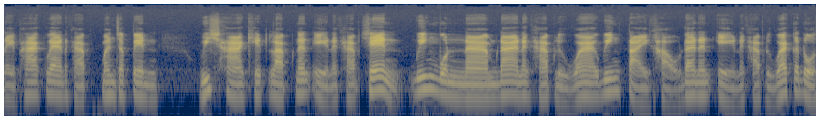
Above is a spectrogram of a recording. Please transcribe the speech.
ในภาคแรกนะครับ มันจะเป็นวิชาเคล็ดลับนั่นเองนะครับ เช่น วิ่งบนน้ำได้นะครับ หรือว่าวิ่งไต่เขาได้นั่นเองนะครับ หรือว่ากระโดด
